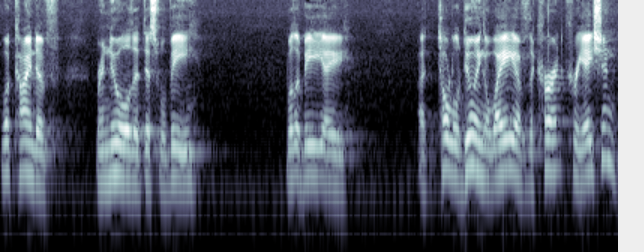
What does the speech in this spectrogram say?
what kind of renewal that this will be. Will it be a, a total doing away of the current creation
